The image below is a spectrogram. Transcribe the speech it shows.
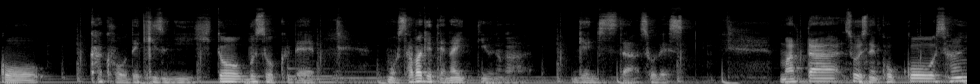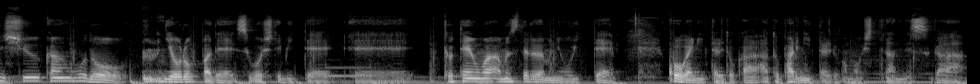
こう確保できずに人不足でもうさばけてないっていうのが現実だそうです。またそうですねここ3週間ほど ヨーロッパで過ごしてみて、えー、拠点はアムステルダムに置いて郊外に行ったりとかあとパリに行ったりとかもしてたんですが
